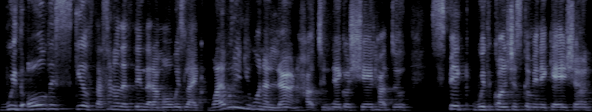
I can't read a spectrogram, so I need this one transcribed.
with all the skills that's another thing that i'm always like why wouldn't you want to learn how to negotiate how to speak with conscious communication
